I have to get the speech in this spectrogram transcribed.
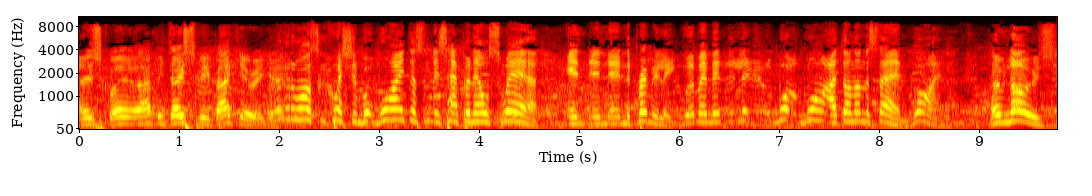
And it's quite a happy days to be back here again. I'm going to ask a question, but why doesn't this happen elsewhere in, in, in the Premier League? I mean, what, what? I don't understand. Why? Who knows?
